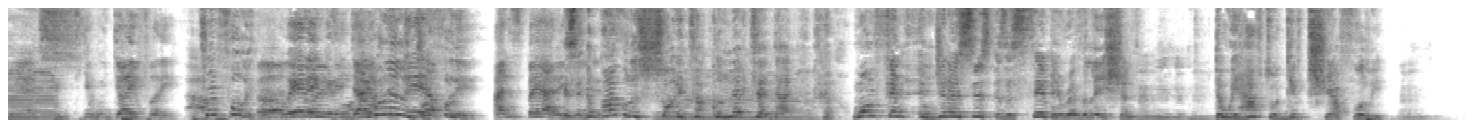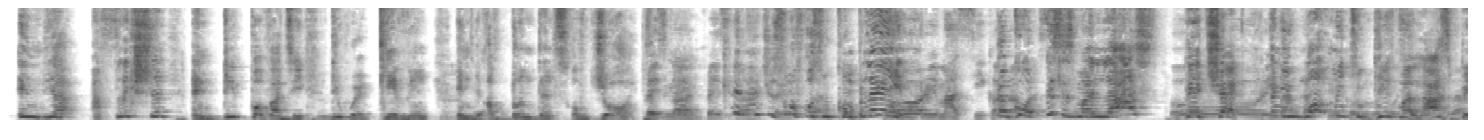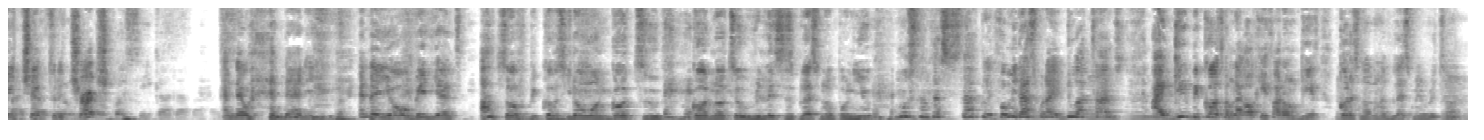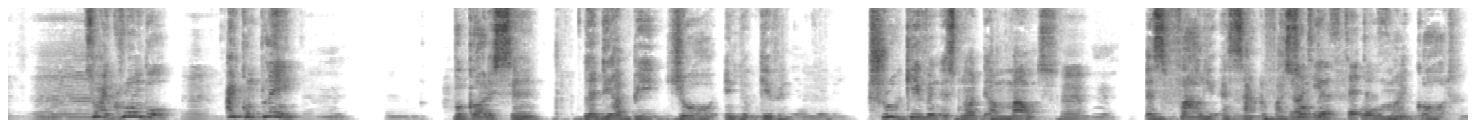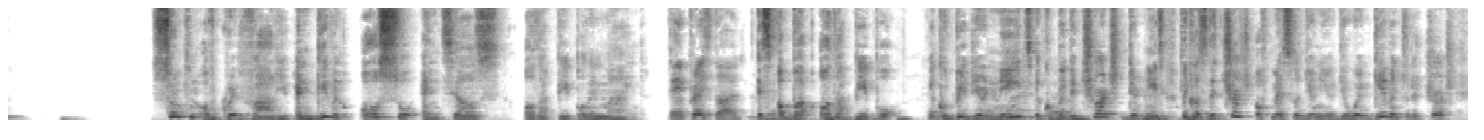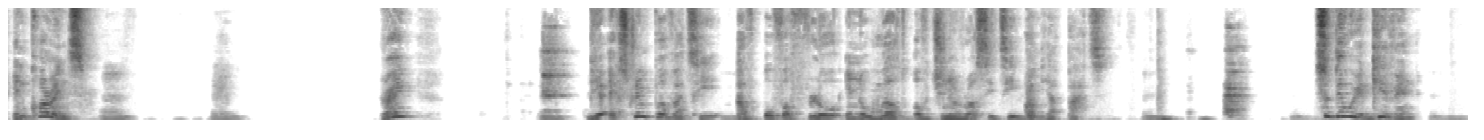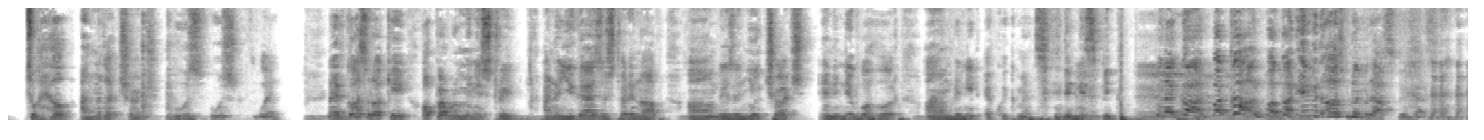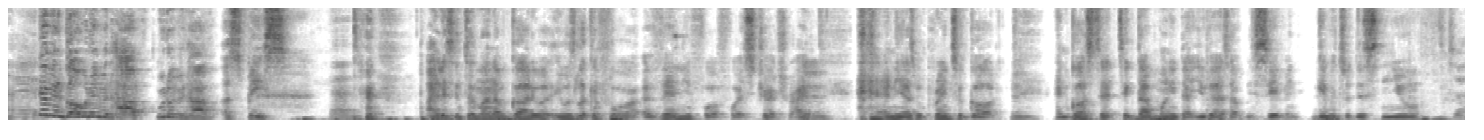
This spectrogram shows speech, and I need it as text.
Yes. Mm, joyfully. Joyfully. Oh, willingly, joyfully, Willingly, cheerfully, unsparingly. You see, the Bible is so interconnected that one thing in Genesis is the same in Revelation. That we have to give cheerfully. In their affliction and deep poverty, they mm. were given in the abundance of joy. Praise God, praise Can you God. imagine some praise of us will complain? Glory, that God, this is my last Oh, paycheck, and you want me to give my last paycheck to the church, and then and then you, and then you're obedient out of because you don't want God to God not to release His blessing upon you. Most times that's exactly for me. That's what I do at mm, times. Mm, I give because I'm like, okay, if I don't give, God is not going to bless me in return. So I grumble, I complain, but God is saying, let there be joy in your giving. True giving is not the amount. It's value and sacrifice. Not Something, oh my God. Something of great value. And giving also entails other people in mind. Hey, praise God. It's about other people. It could be their needs, it could be the mm. church, their needs, mm. because the church of Macedonia, they were given to the church in Corinth. Mm. Right? Their extreme poverty have overflowed in a wealth of generosity on their part. So they were given to help another church who was who was like now if God said, okay, upper room ministry, I know you guys are starting up. Um, there's a new church in the neighborhood. Um, they need equipment. they need speakers. We're like God, but God, but God, even us we don't even have speakers. even God we don't even have we don't even have a space. Yeah. I listened to a man of God. He was, he was looking for a venue for, for his church, right? And he has been praying to God. And God said, Take that money that you guys have been saving, give it to this new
